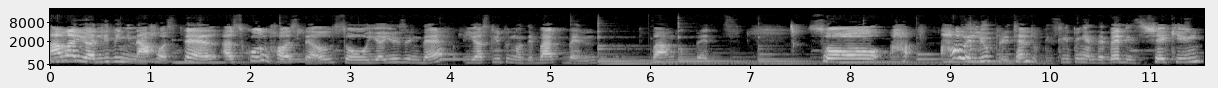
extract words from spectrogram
Ama you are living in a hostel a school hostel so you're using the you're sleeping on the back bed bunk beds. So how will you pretend to be sleeping and the bed is shaking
